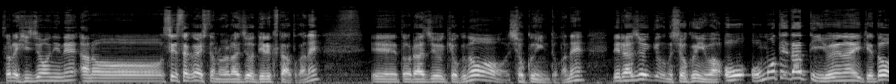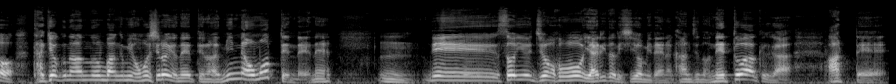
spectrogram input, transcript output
それ非常にね、あのー、制作会社のラジオディレクターとかね、えっ、ー、と、ラジオ局の職員とかね。で、ラジオ局の職員は、お、表だって言えないけど、他局のあの番組面白いよねっていうのはみんな思ってんだよね。うん。で、そういう情報をやり取りしようみたいな感じのネットワークがあって、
